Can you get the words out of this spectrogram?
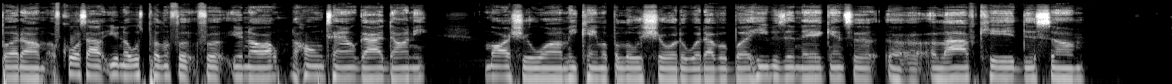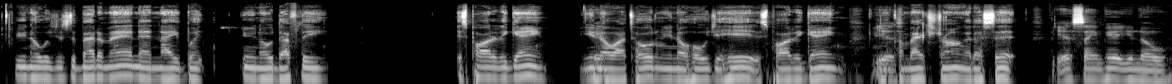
but um of course I you know was pulling for for, you know, the hometown guy, Donnie. Marshall, um, he came up a little short or whatever, but he was in there against a, a, a live kid. This, um, you know, was just a better man that night. But you know, definitely, it's part of the game. You Yeah. know, I told him, you know, hold your head. It's part of the game. You Yes. come back stronger. That's it. Yeah, same here. You know,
